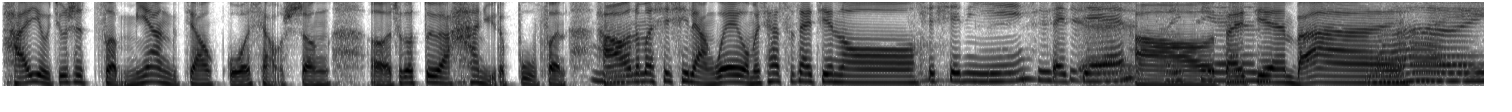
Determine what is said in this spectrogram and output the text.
还有就是怎么样教国小生，呃，这个对外汉语的部分。好，那么谢谢两位，我们下次再见喽。谢谢你，谢谢再见。好，再见再见，拜。拜拜。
